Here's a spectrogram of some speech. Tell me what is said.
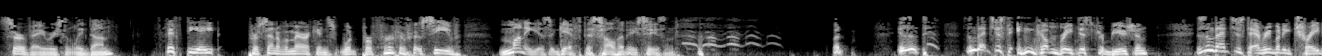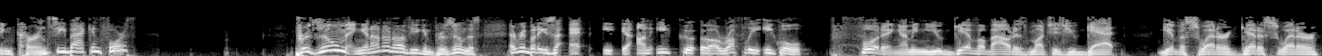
survey recently done, 58% of Americans would prefer to receive money as a gift this holiday season. but isn't isn't that just income redistribution? Isn't that just everybody trading currency back and forth? Presuming, and I don't know if you can presume this, everybody's at on equal, uh, roughly equal footing. I mean, you give about as much as you get. Give a sweater, get a sweater.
